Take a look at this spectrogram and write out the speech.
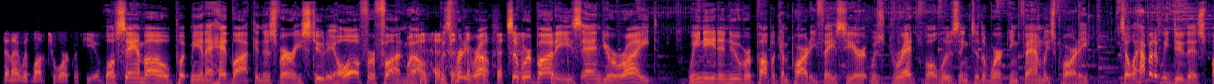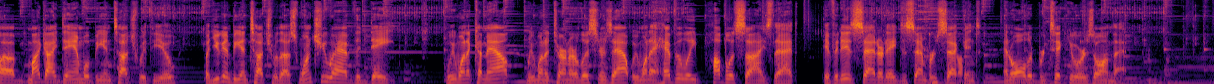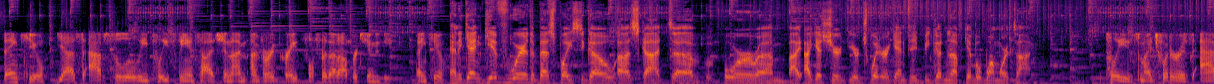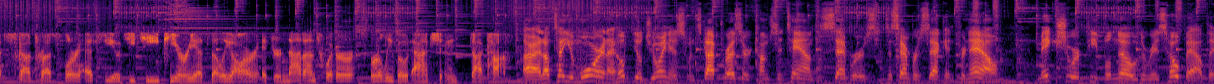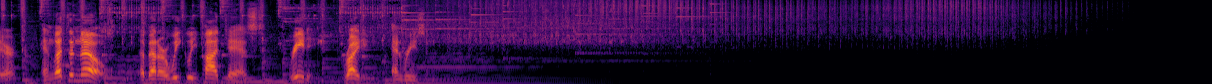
then I would love to work with you. Well, Sam O put me in a headlock in this very studio, all for fun. Well, it was pretty rough. So we're buddies, and you're right. We need a new Republican Party face here. It was dreadful losing to the Working Families Party. So, how about if we do this? Uh, my guy Dan will be in touch with you, but you can be in touch with us once you have the date. We want to come out. We want to turn our listeners out. We want to heavily publicize that if it is Saturday, December 2nd, and all the particulars on that. Thank you. Yes, absolutely. Please stay in touch, and I'm, I'm very grateful for that opportunity. Thank you. And again, give where the best place to go, uh, Scott, uh, for, um, I, I, guess, your, your Twitter again, if you'd be good enough, give it one more time. Please. My Twitter is at Scott Presler, S C O T T P R E S L E R. If you're not on Twitter, earlyvoteaction.com. All right, I'll tell you more, and I hope you'll join us when Scott Presler comes to town December, December 2nd. For now, make sure people know there is hope out there and let them know about our weekly podcast, Reading, Writing, and Reason.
